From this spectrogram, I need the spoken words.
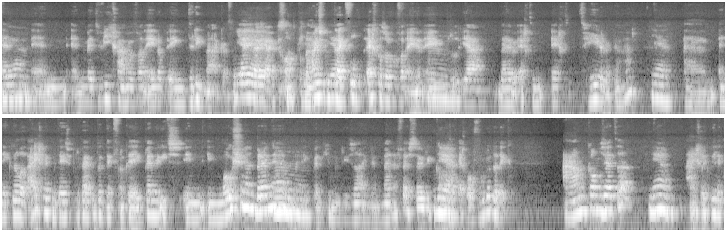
En, ja. en, en met wie gaan we van één op één drie maken? Ja, ja, ja. Want mijn huispraktijk voelt het echt alsof we van één en één... Ja, daar hebben we echt, een, echt het heerlijke aan. Ja. Ehm, en ik wil het eigenlijk met deze praktijk, omdat ik denk van oké, ik ben nu iets in, in motion aan het brengen. Mm. Ik ben human design en manifester. Ik kan Ja. het echt wel voelen dat ik aan kan zetten. Ja. Eigenlijk wil ik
